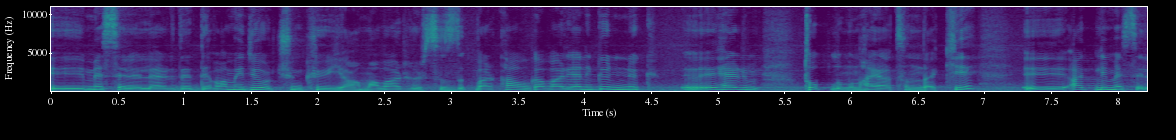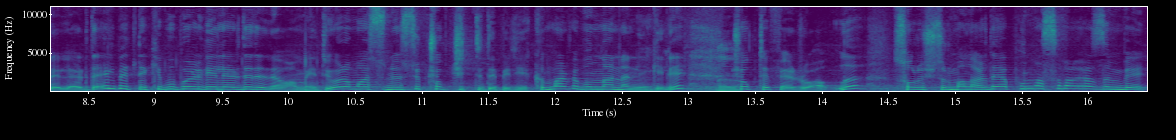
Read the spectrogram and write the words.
e, meseleler de devam ediyor. Çünkü yağma var, hırsızlık var, kavga var. Yani günlük e, her toplumun hayatındaki e, adli meseleler de elbette ki bu bölgelerde de devam ediyor ama üstüne üstlük çok ciddi de bir yıkım var ve bunlarla ilgili çok teferruatlı soruşturmalar da yapılması lazım ve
